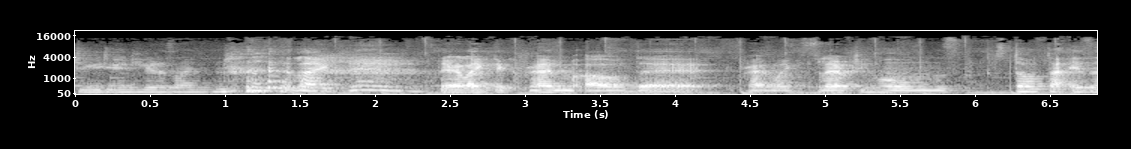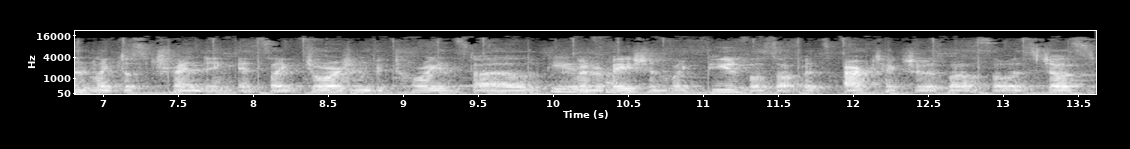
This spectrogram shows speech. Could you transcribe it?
do you do interior design? like they're like the creme of the creme, like celebrity homes. Stuff that isn't like just trending. It's like Georgian Victorian style Beautiful. renovations, like beautiful stuff. It's architecture as well, so it's just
